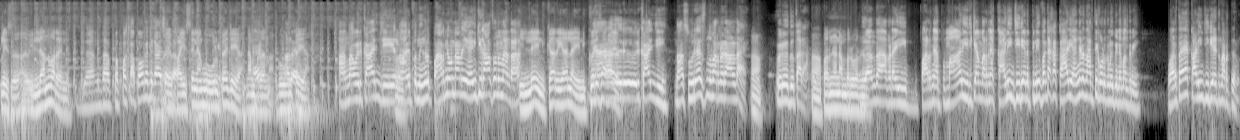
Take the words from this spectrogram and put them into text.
പ്ലീസ് ഇല്ലാന്ന് പറയല്ലേ? പൈസ ഞാൻ ഗൂഗിൾ പേ ചെയ്യാം. നമ്പർ തന്നാ. ഗൂഗിൾ പേ ചെയ്യാം. എന്നാ ഒരു കാര്യം ചെയ്യും. ഞാനിപ്പോ നിങ്ങൾ പറഞ്ഞോണ്ടാണ് എനിക്ക് കാശൊന്നും വേണ്ട. ഇല്ല എനിക്കറിയാല്ല. എനിക്കൊരു സഹായം. ഒരു കാര്യം ചെയ്യും. ഞാൻ സുരേഷ് എന്ന് പറഞ്ഞ ഒരാളുടെ ഒരു ഇത് തരാം. പറഞ്ഞോ നമ്പർ പറഞ്ഞു. എന്താ അവിടെ ഈ പറഞ്ഞ മാറിയിരിക്കാൻ പറഞ്ഞ കളിയും ചിരിയാണ്. പിന്നെ ഇവന്റെ കാര്യം എങ്ങനെ നടത്തി കൊടുക്കണു പിന്നെ മന്ത്രി? വെറുതെ കളിയും ചിരിയായിട്ട് നടക്കുകയാണ്.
